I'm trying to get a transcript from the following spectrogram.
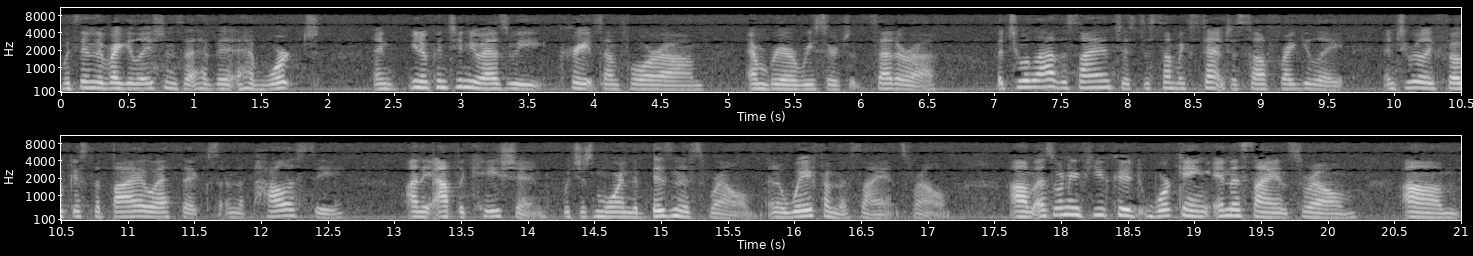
within the regulations that have been, have worked and you know continue as we create some for um, embryo research, etc. But to allow the scientists to some extent to self-regulate and to really focus the bioethics and the policy on the application, which is more in the business realm and away from the science realm. Um, I was wondering if you could, working in the science realm, um,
